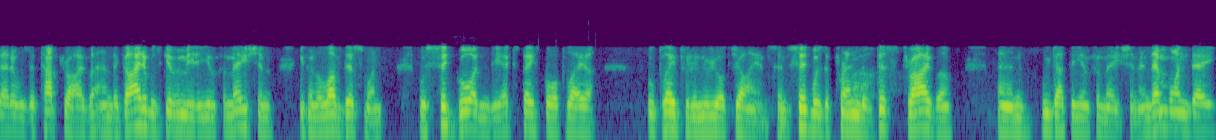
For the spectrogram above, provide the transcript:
that it was a top driver, and the guy that was giving me the information, you're going to love this one, was Sid Gordon, the ex baseball player who played for the New York Giants. And Sid was a friend of this driver, and we got the information. And then one day,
